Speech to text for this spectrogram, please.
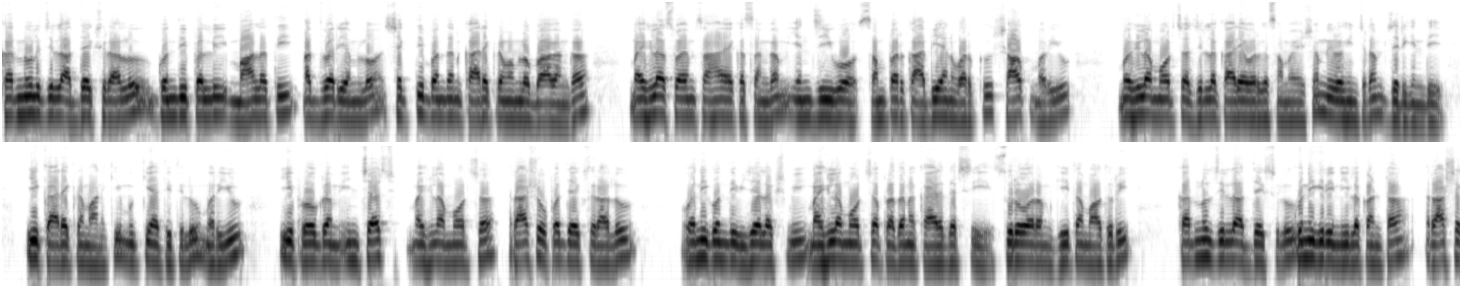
కర్నూలు జిల్లా అధ్యక్షురాలు గొందిపల్లి మాలతి ఆధ్వర్యంలో శక్తి బంధన్ కార్యక్రమంలో భాగంగా మహిళా స్వయం సహాయక సంఘం ఎన్జిఓ సంపర్క అభియాన్ వర్క్ షాప్ మరియు మహిళా మోర్చా జిల్లా కార్యవర్గ సమావేశం నిర్వహించడం జరిగింది. ఈ కార్యక్రమానికి ముఖ్య అతిథులు మరియు ఈ ప్రోగ్రాం ఇన్ఛార్జ్ మహిళా మోర్చా రాష్ట్ర ఉపాధ్యక్షురాలు వనిగొంది విజయలక్ష్మి మహిళా మోర్చా ప్రధాన కార్యదర్శి సురవరం గీతా మాధురి కర్నూలు జిల్లా అధ్యక్షులు కునిగిరి నీలకంఠ రాష్ట్ర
